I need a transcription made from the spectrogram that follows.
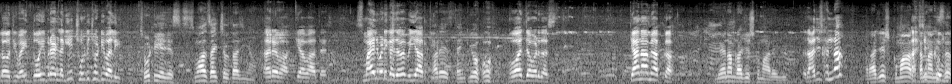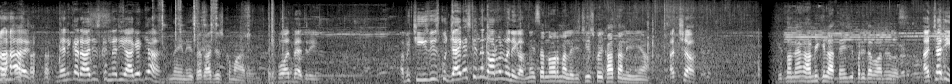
लो जी भाई दो ही ब्रेड लगी है छोटी छोटी वाली। छोटी है जैसे स्मॉल साइज़ चलता जी यहाँ। अरे वाह क्या बात है। स्माइल बड़ी गजब है भैया आपकी। अरे थैंक यू बहुत ज़बरदस्त। क्या नाम है आपका? मेरा नाम राजेश कुमार है जी। राजेश खन्ना? राजेश कुमार खन्ना नहीं सर। मैंने कहा राजेश खन्ना जी आगे क्या? नहीं नहीं सर राजेश कुमार है बहुत बेहतरीन। अभी चीज़ वीज कुछ जाएगा इसके अंदर? नॉर्मल बनेगा? नहीं सर नॉर्मल है जी चीज़ कोई खाता नहीं है यहाँ। अच्छा। इतना महँगा हम ही खिलाते हैं जी फरीदाबाद में बस। अच्छा जी?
